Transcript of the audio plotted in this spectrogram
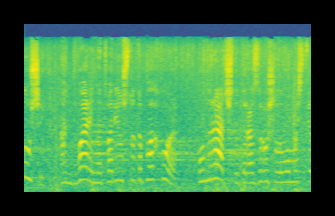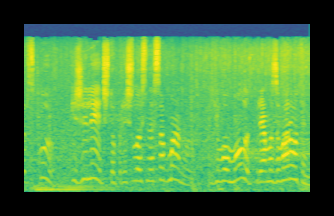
Отец, послушай, Андвари натворил что-то плохое. Он рад, что ты разрушил его мастерскую и жалеет, что пришлось нас обманывать. Его молот прямо за воротами.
